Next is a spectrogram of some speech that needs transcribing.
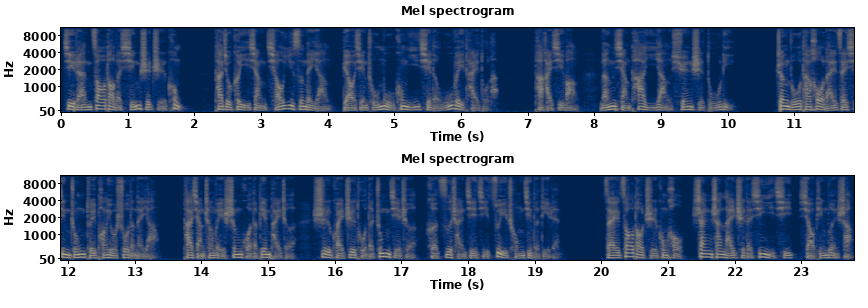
既然遭到了刑事指控，他就可以像乔伊斯那样表现出目空一切的无畏态度了。他还希望能像他一样宣誓独立，正如他后来在信中对朋友说的那样。他想成为生活的编排者、市侩之徒的终结者和资产阶级最崇敬的敌人。在遭到指控后，姗姗来迟的新一期小评论上，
